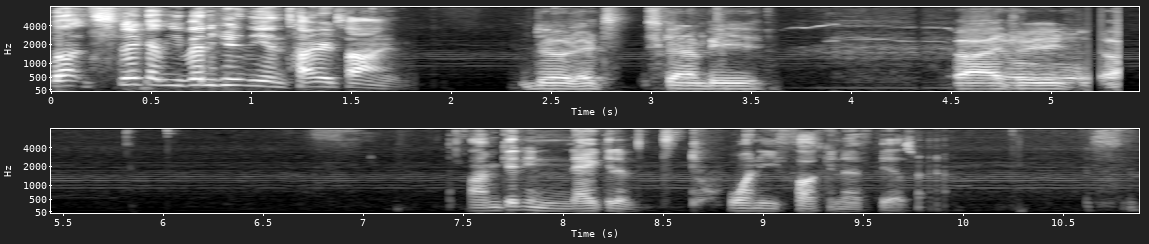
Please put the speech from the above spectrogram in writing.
But stick up. You've been here the entire time. Dude, it's, it's gonna be. Alright, three. uh, I'm getting negative twenty fucking FPS right now.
